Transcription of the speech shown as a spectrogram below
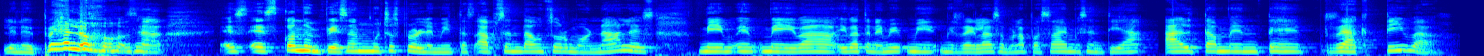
el pelo, o sea, es, es, cuando empiezan muchos problemitas, ups and downs hormonales. Me, me, iba, iba a tener mi, mi, mi regla la semana pasada y me sentía altamente reactiva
